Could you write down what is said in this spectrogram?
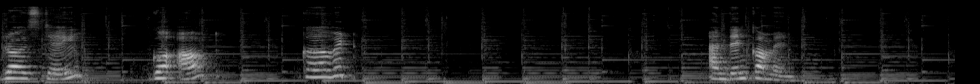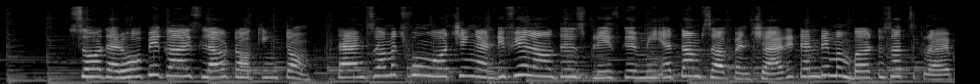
Draw his tail. Go out. Curve it. And then come in. So that hope you guys love Talking Tom. Thanks so much for watching and if you love this please give me a thumbs up and share it and remember to subscribe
